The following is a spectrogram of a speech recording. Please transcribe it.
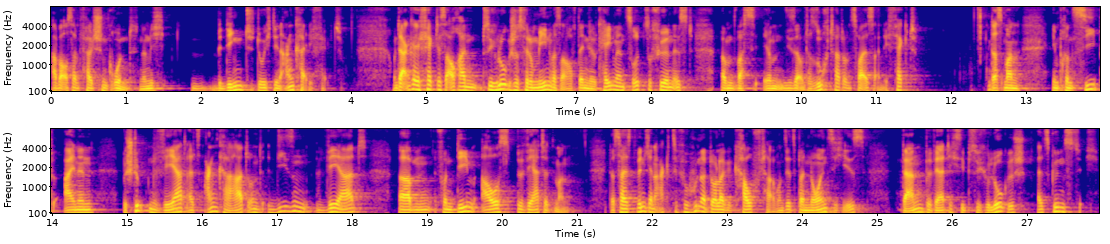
aber aus einem falschen Grund, nämlich bedingt durch den Ankereffekt. Und der Ankereffekt ist auch ein psychologisches Phänomen, was auch auf Daniel Kahneman zurückzuführen ist, ähm, was ähm, dieser untersucht hat. Und zwar ist ein Effekt, dass man im Prinzip einen bestimmten Wert als Anker hat und diesen Wert ähm, von dem aus bewertet man. Das heißt, wenn ich eine Aktie für 100 Dollar gekauft habe und sie jetzt bei 90 ist, dann bewerte ich sie psychologisch als günstig.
